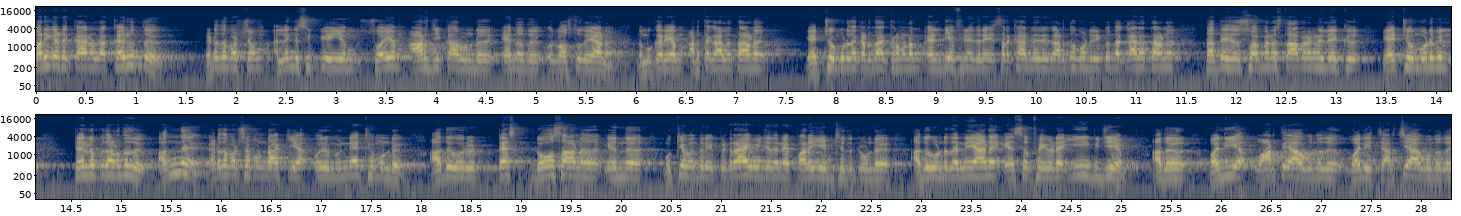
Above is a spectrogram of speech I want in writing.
മറികടക്കാനുള്ള കരുത്ത് ഇടതുപക്ഷം അല്ലെങ്കിൽ സി സ്വയം ആർജിക്കാറുണ്ട് എന്നത് ഒരു വസ്തുതയാണ്. നമുക്കറിയാം അടുത്ത കാലത്താണ് ഏറ്റവും കൂടുതൽ കടന്നാക്രമണം എൽ ഡി എഫിനെതിരെ സർക്കാരിനെതിരെ നടന്നുകൊണ്ടിരിക്കുന്ന കാലത്താണ് തദ്ദേശ സ്വയംഭരണ സ്ഥാപനങ്ങളിലേക്ക് ഏറ്റവും ഒടുവിൽ തെരഞ്ഞെടുപ്പ് നടന്നത്. അന്ന് ഇടതുപക്ഷം ഉണ്ടാക്കിയ ഒരു മുന്നേറ്റമുണ്ട്. അത് ഒരു ടെസ്റ്റ് ഡോസ് ആണ് എന്ന് മുഖ്യമന്ത്രി പിണറായി വിജയൻ തന്നെ പറയുകയും ചെയ്തിട്ടുണ്ട്. അതുകൊണ്ട് തന്നെയാണ് എസ് എഫ് ഐയുടെ ഈ വിജയം. അത് വലിയ വാർത്തയാകുന്നത് വലിയ ചർച്ചയാകുന്നത്.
